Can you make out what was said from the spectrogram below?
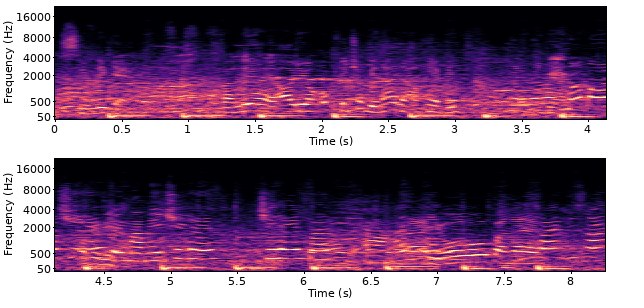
少啲嘅。但你系我用屋企出边啦，定屋企入边？系咯，摸摸 shake hands 对妈咪 shake hands shake hands 啊，啊哎呦笨啊 this one this one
